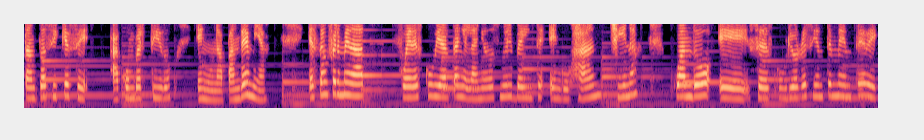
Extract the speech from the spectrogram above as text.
tanto así que se ha convertido en una pandemia. Esta enfermedad fue descubierta en el año 2020 en Wuhan, China, cuando eh, se descubrió recientemente de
